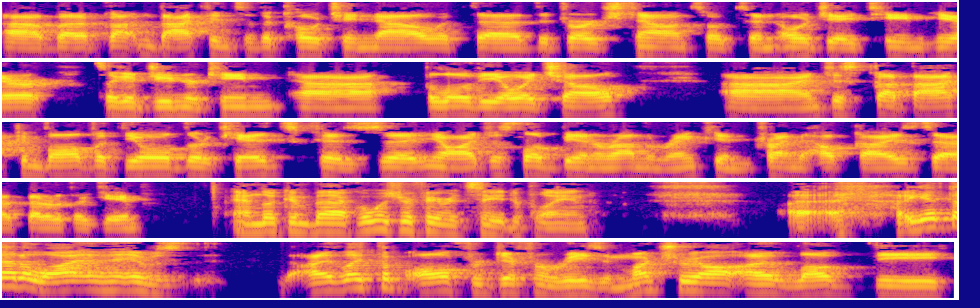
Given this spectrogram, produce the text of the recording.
Uh, but I've gotten back into the coaching now with the, the Georgetown, so it's an OJ team here. It's like a junior team uh, below the OHL, uh, and just got back involved with the older kids because uh, you know I just love being around the rink and trying to help guys better their game. And looking back, what was your favorite city to play in? I, I get that a lot, and it was I like them all for different reasons. Montreal, I love the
